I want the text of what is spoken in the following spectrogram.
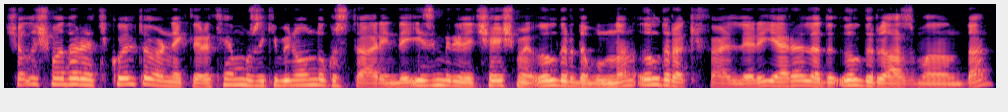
Çalışmada retikulata örnekleri Temmuz 2019 tarihinde İzmir ili Çeşme Ildır'da bulunan Ildır akiferleri yerel adı Ildır azmanından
